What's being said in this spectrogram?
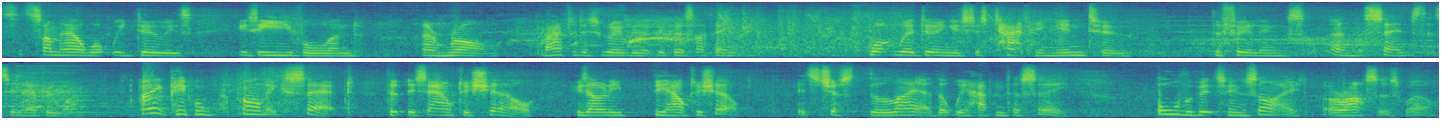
somehow what we do is is evil and and wrong. But I have to disagree with it because I think what we're doing is just tapping into the feelings and the sense that's in everyone. I think people can't accept that this outer shell is only the outer shell. It's just the layer that we happen to see. All the bits inside are us as well.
